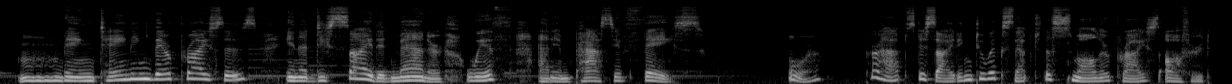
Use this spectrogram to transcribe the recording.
maintaining their prices in a decided manner with an impassive face, or perhaps deciding to accept the smaller price offered,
